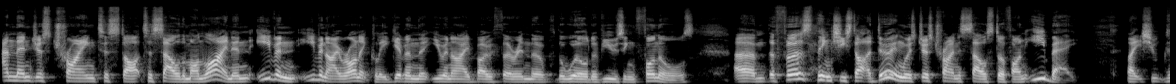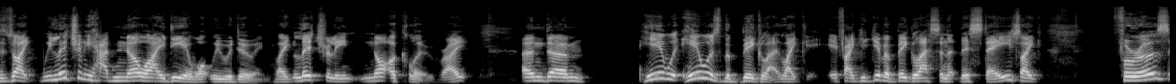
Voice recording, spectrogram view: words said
and then just trying to start to sell them online. And even even ironically, given that you and I both are in the, the world of using funnels, um, the first thing she started doing was just trying to sell stuff on eBay. Like she was like, we literally had no idea what we were doing. Like literally not a clue, right? And um, here, here was the big le- like if I could give a big lesson at this stage, like for us,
